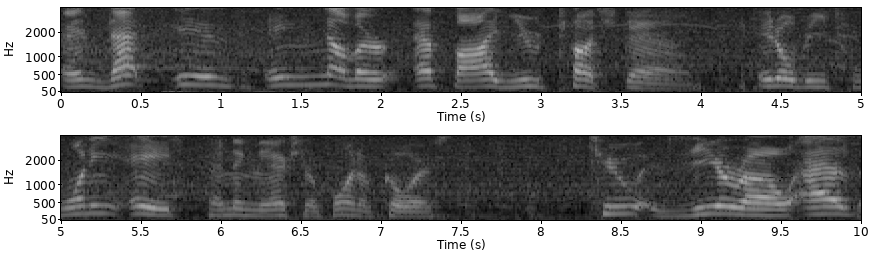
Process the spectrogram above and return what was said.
and that is another FIU touchdown. It'll be 28, pending the extra point, of course, to 0 as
